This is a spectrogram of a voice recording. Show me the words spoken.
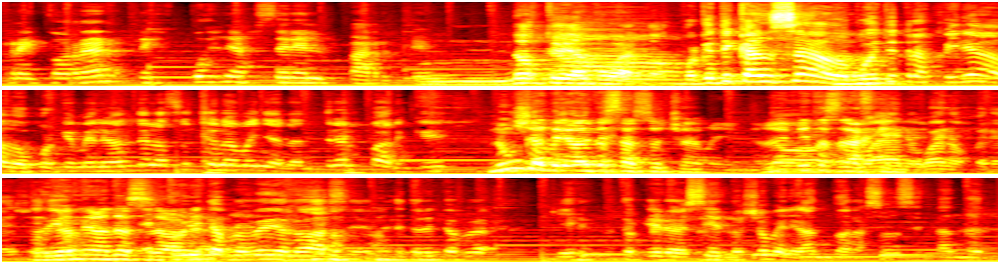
recorrer después de hacer el parque. Mm, No estoy de No. acuerdo. Porque estoy cansado, porque estoy transpirado, porque me levanté a las 8 de la mañana, entré al parque. Nunca te me levantas a las 8 de la mañana. No, No, a la bueno, gente. bueno, pero yo ¿Por qué digo, no a el la turista promedio lo hace. el turista promedio- que Esto quiero decirlo, yo me levanto a las 11 estando en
